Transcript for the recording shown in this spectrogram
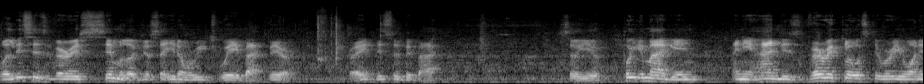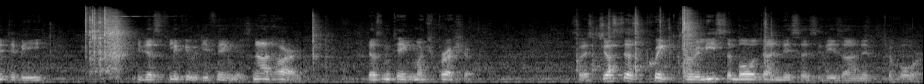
Well, this is very similar, just that you don't reach way back there, right? This will be back. So you put your mag in and your hand is very close to where you want it to be. You just flick it with your fingers. Not hard. It Doesn't take much pressure. So it's just as quick to release the bolt on this as it is on the Tavor.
